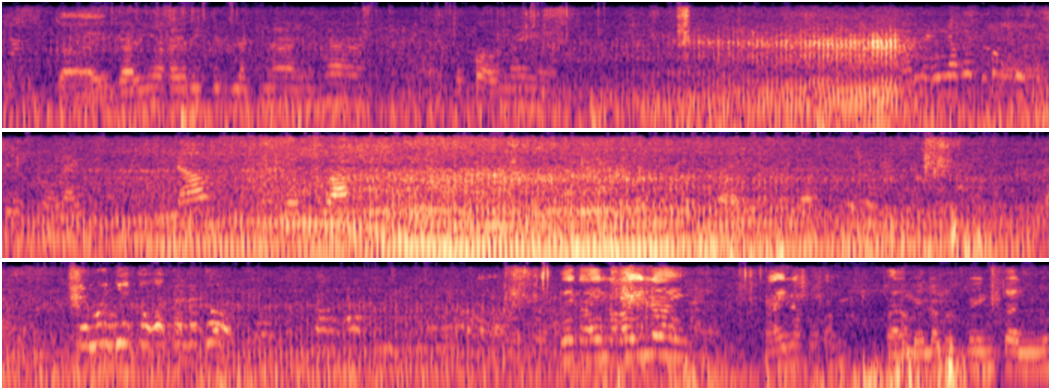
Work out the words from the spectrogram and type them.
Pagkain. Galing niya kay Ricky Vlog na yun ha. Ito pa unay oh. Ano pa Diyos na mo kain na Nay. Kain na po kami. Para may laman po yung tiyan nyo.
